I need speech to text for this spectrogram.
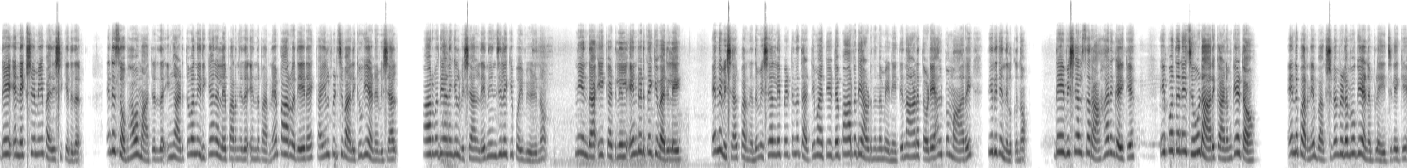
ദേ എന്നെ ക്ഷമയെ പരീക്ഷിക്കരുത്. എന്റെ സ്വഭാവം മാറ്റരുത് ഇങ്ങ് അടുത്ത് വന്നിരിക്കാനല്ലേ പറഞ്ഞത് എന്ന് പറഞ്ഞ് പാർവതിയുടെ കയ്യിൽ പിടിച്ച് വലിക്കുകയാണ് വിശാൽ. പാർവതിയാണെങ്കിൽ വിശാലിന്റെ നെഞ്ചിലേക്ക് പോയി വീഴുന്നു. നീ എന്താ ഈ കട്ടിലിൽ എന്റെ അടുത്തേക്ക് വരില്ലേ? എന്ന് വിശാൽ പറഞ്ഞതും വിശാലിനെ പെട്ടെന്ന് തട്ടി മാറ്റിയിട്ട് പാർവതി അവിടെ നിന്നും എണീറ്റ് നാണത്തോടെ അല്പം മാറി തിരിഞ്ഞു നിൽക്കുന്നു. ദേ വിശാൽ സർ ആഹാരം കഴിക്ക്. ഇപ്പോൾ തന്നെ ചൂടാറി കാണും കേട്ടോ? എന്ന് പറഞ്ഞ് ഭക്ഷണം വിളമ്പുകയാണ് പ്ലേറ്റിലേക്ക്.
